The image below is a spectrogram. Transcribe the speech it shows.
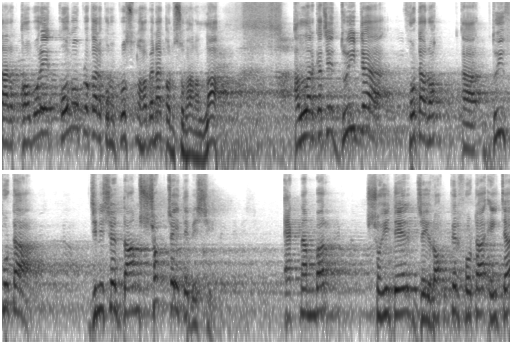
তার কবরে কোনো প্রকার কোনো প্রশ্ন হবে না কোন সুবহান আল্লাহ আল্লাহর কাছে দুইটা ফোঁটা রক দুই ফোঁটা জিনিসের দাম সবচাইতে বেশি। এক নাম্বার, শহীদের যে রক্তের ফোঁটা, এইটা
